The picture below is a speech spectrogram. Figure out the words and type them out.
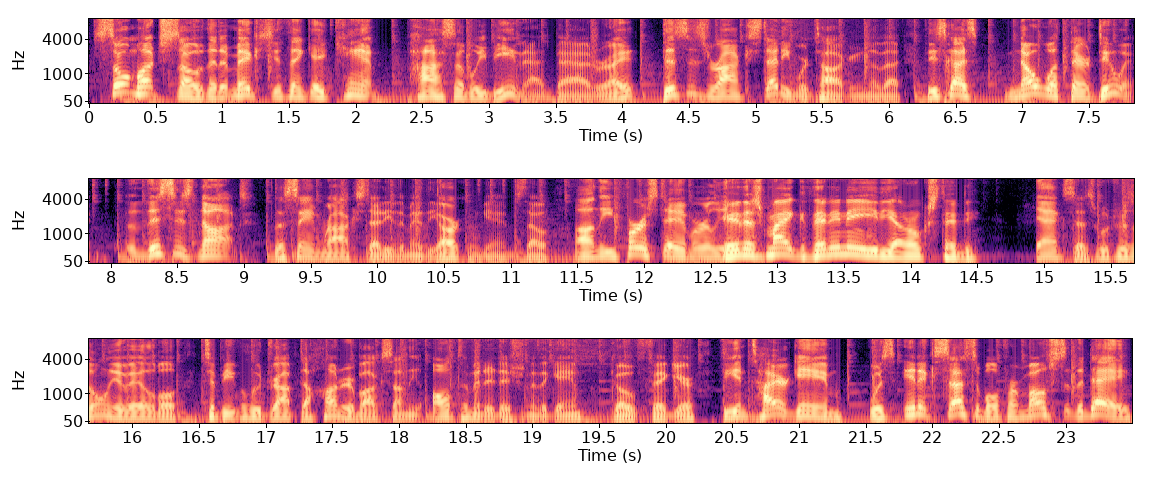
So much so that it makes you think it can't possibly be that bad, right? This is Rocksteady we're talking about. These guys know what they're doing. This is not the same Rocksteady that made the Arkham games, though. On the first day of early... Είδες, Mike, δεν είναι η ίδια Rocksteady. access, which was only available to people who dropped a hundred bucks on the ultimate edition of the game. Go figure. The entire game was inaccessible for most of the day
